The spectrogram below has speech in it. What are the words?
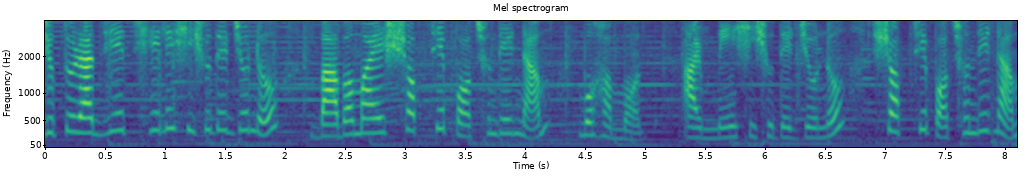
যুক্তরাজ্যে ছেলে শিশুদের জন্য বাবা মায়ের সবচেয়ে পছন্দের নাম মোহাম্মদ, আর মেয়ে শিশুদের জন্য সবচেয়ে পছন্দের নাম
